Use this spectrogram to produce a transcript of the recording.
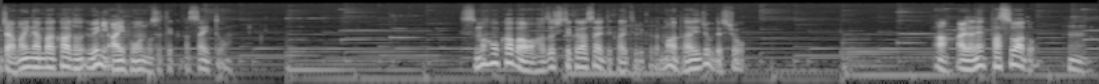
じゃあマイナンバーカードの上に iPhone を載せてくださいと。スマホカバーを外してくださいって書いてるけど、まあ大丈夫でしょう。あ、あれだね、パスワード。うん。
